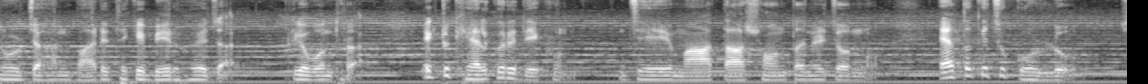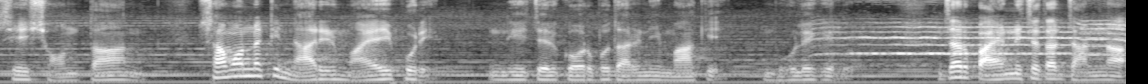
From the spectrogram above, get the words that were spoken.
নূরজাহান বাড়ি থেকে বের হয়ে যায়। প্রিয় বন্ধুরা, একটু খেয়াল করে দেখুন যে মা তার সন্তানের জন্য এত কিছু করল। সেই সন্তান সামান্য একটি নারীর মায়ায় পড়ে নিজের গর্ভধারিণী মাকে ভুলে গেল। যার পায়ের নিচে তার জান্নাত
